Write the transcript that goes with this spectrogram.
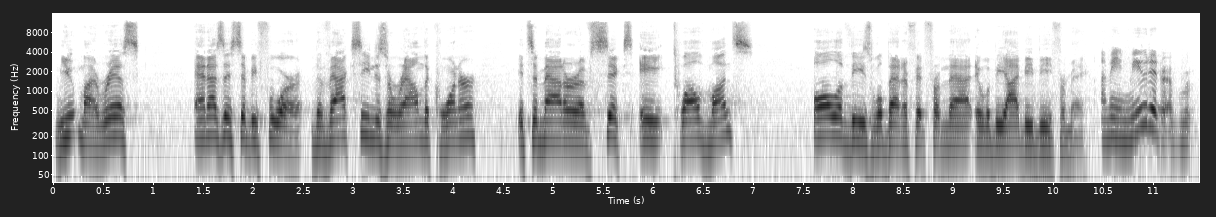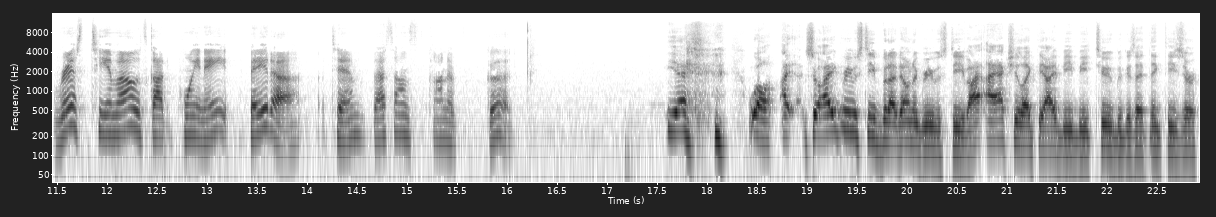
mute my risk. And as I said before, the vaccine is around the corner. It's a matter of six, eight, 12 months. All of these will benefit from that. It would be IBB for me. I mean, muted risk, TMO's got 0.8 beta, Tim. That sounds kind of good. Yeah, well, I, so I agree with Steve, but I don't agree with Steve. I, I actually like the IBB too because I think these are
